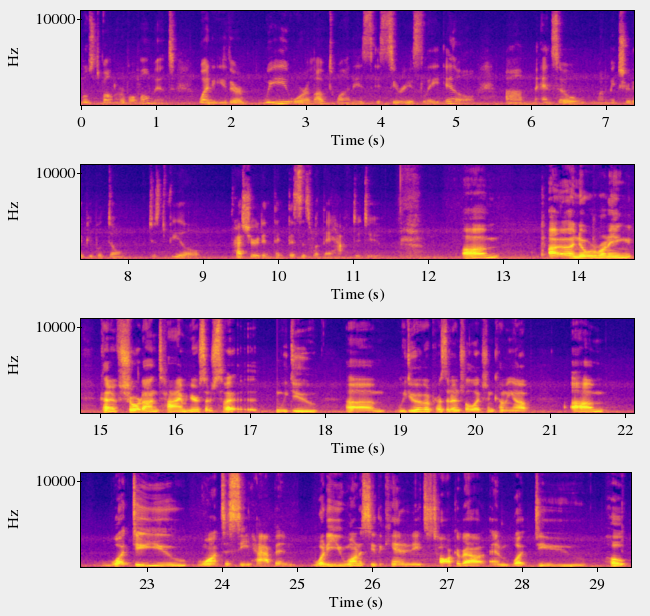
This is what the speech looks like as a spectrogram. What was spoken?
most vulnerable moment when either we or a loved one is is seriously ill. Um, and so we want to make sure that people don't just feel pressured and think this is what they have to do um, I, I, know we're running kind of short on time here, so just uh, we do um, we do have a presidential election coming up. Um, what do you want to see happen? What do you want to see the candidates talk about, and what do you hope?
